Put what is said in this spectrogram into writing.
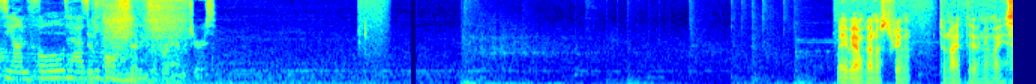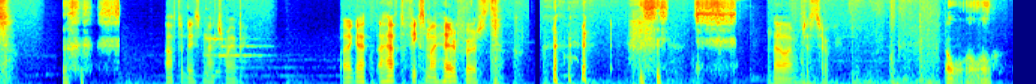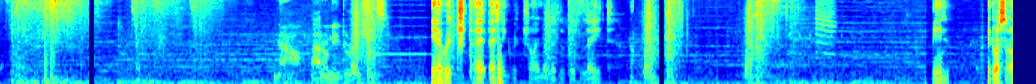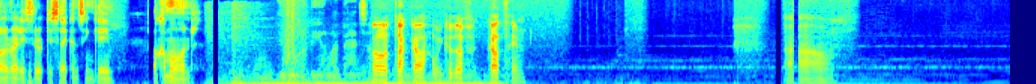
Halcyon Fold has Default begun. settings are for amateurs. Maybe I'm gonna stream tonight anyways. After this match maybe. But I got I have to fix my hair first. no, I'm just joking. Oh, oh, oh. Don't need directions. Yeah, which I, I think we joined a little bit late. I mean, it was already 30 seconds in game. Oh, come on. You want to be on my bad side. Oh Taka, we could have got him. Um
